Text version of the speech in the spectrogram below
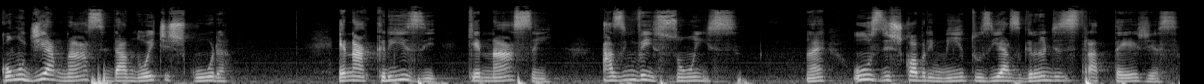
como o dia nasce da noite escura. É na crise que nascem as invenções, né? os descobrimentos e as grandes estratégias.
